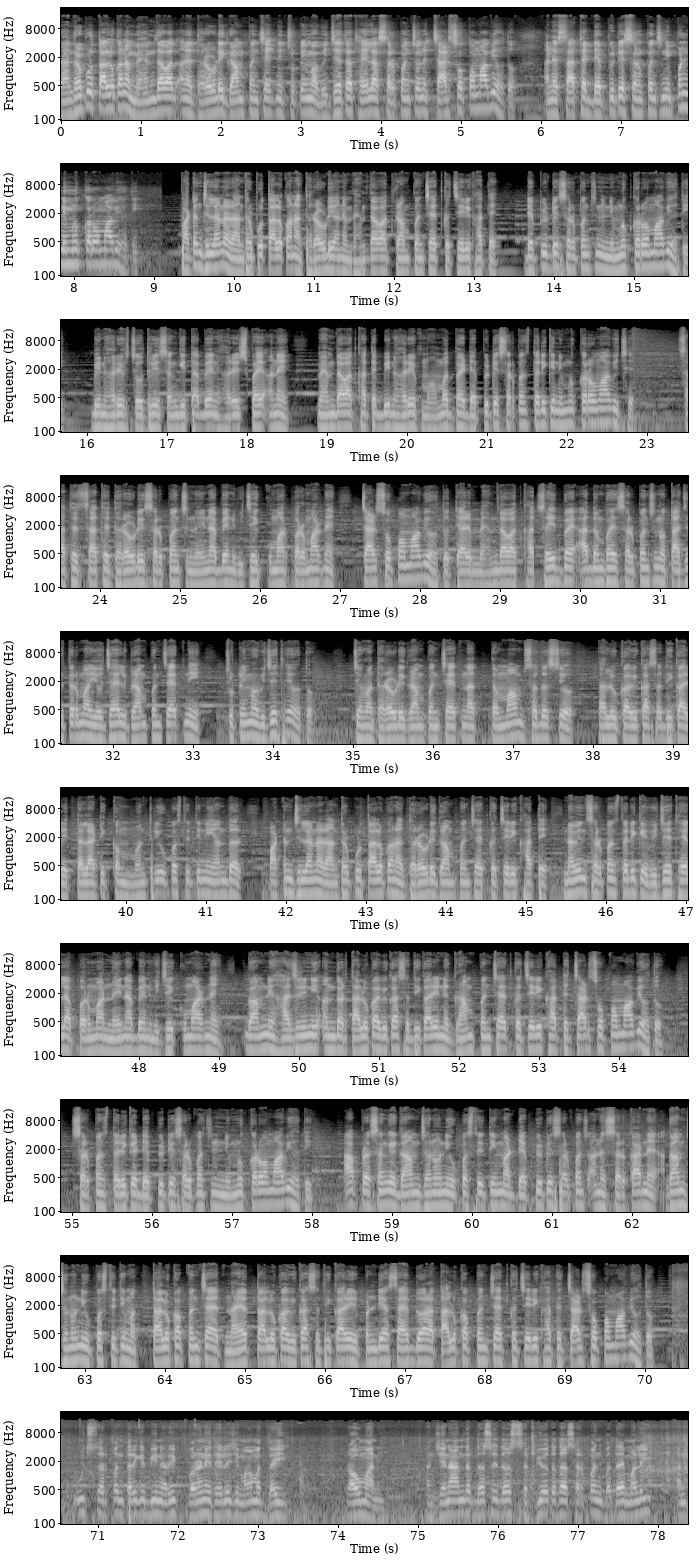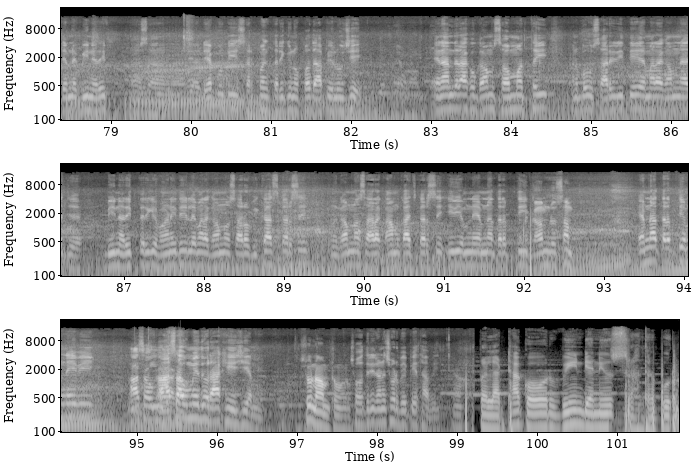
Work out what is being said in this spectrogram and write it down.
રાંધણપુર તાલુકાના મહેમદાવાદ અને ધરોડી ગ્રામ પંચાયતની ચૂંટણીમાં વિજેતા થયેલા સરપંચોને ચાર્જ સોંપવામાં આવ્યો હતો અને સાથે ડેપ્યુટી સરપંચની પણ નિમણૂક કરવામાં આવી હતી. પાટણ જિલ્લાના રાંધણપુર તાલુકાના ધરવડી અને મહેમદાવાદ ગ્રામ પંચાયત કચેરી ખાતે ડેપ્યુટી સરપંચની નિમણૂક કરવામાં આવી હતી. બિનહરીફ ચૌધરી સંગીતાબેન, હરેશભાઈ અને મહેમદાવાદ ખાતે બિનહરીફ મોહમ્મદભાઈ ડેપ્યુટી સરપંચ તરીકે નિમણૂક કરવામાં આવી છે. સાથે જ સાથે ધરવડી સરપંચ નયનાબેન વિજયકુમાર પરમારને ચાર્જ સોંપવામાં આવ્યો હતો ત્યારે મહેમદાવાદ ખાતે સહીદભાઈ આદમભાઈ સરપંચનો તાજેતરમાં યોજાયેલ ગ્રામ પંચાયતની ચૂંટણીમાં વિજય થયો હતો, જેમાં ધરવડી ગ્રામ પંચાયતના તમામ સદસ્યો, તાલુકા વિકાસ અધિકારી, તલાટી કમ મંત્રી ઉપસ્થિતિની અંદર પાટણ જિલ્લાના રાંધરપુર તાલુકાના ધરવડી ગ્રામ પંચાયત કચેરી ખાતે નવીન સરપંચ તરીકે વિજય થયેલા પરમાર, નયનાબેન વિજયકુમારને ગામની હાજરીની અંદર તાલુકા વિકાસ અધિકારીને ગ્રામ પંચાયત કચેરી ખાતે ચાર્જ સોંપવામાં આવ્યો હતો. સરપંચ તરીકે ડેપ્યુટી સરપંચની નિમણૂક કરવામાં આવી હતી. આ પ્રસંગે ગામજનોની ઉપસ્થિતિમાં ડેપ્યુટી સરપંચ અને સરકારને ગામજનોની ઉપસ્થિતિમાં તાલુકા પંચાયત નાયબ તાલુકા વિકાસ અધિકારી પંડ્યા સાહેબ દ્વારા તાલુકા પંચાયત કચેરી ખાતે ચાર્જ સોંપવામાં આવ્યો હતો. ઉચ્ચ સરપંચ તરીકે બિનહરીફ વરણી થયેલી છે મહમદભાઈ રાવમાની અને જેના અંદર દસે દસ સભ્યો તથા સરપંચ બધાએ મળી અને તેમને બિનહરીફ ડેપ્યુટી સરપંચ તરીકેનું પદ આપેલું છે. એના અંદર આખું ગામ સહમત થઈ અને બહુ સારી રીતે અમારા ગામને આજ બિનહરીફ તરીકે વણી થઈ એટલે અમારા ગામનો સારો વિકાસ કરશે અને ગામના સારા કામકાજ કરશે એવી અમને એમના તરફથી ગામનો સંપ એમના તરફથી અમને એવી આશા આશા ઉમેદો રાખીએ છીએ અમે. શું નામ તમારું? ચૌધરી રણછોડ બે Pethabhai Prahlad Thakor V India News Radhanpur.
